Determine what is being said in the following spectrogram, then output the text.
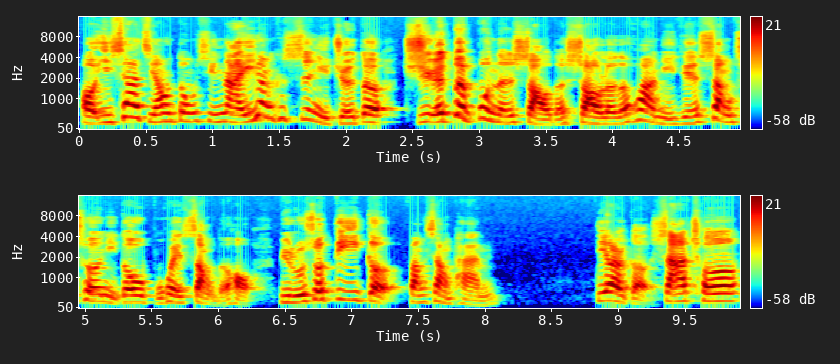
哦，以下几样东西哪一样是你觉得绝对不能少的？少了的话，你连上车你都不会上的哈。比如说第一个方向盘，第二个刹车，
